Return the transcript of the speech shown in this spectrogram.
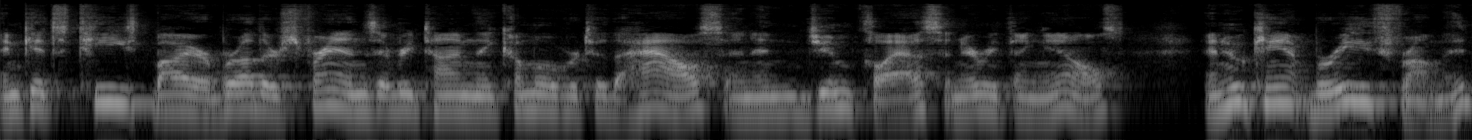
and gets teased by her brother's friends every time they come over to the house and in gym class and everything else and who can't breathe from it.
